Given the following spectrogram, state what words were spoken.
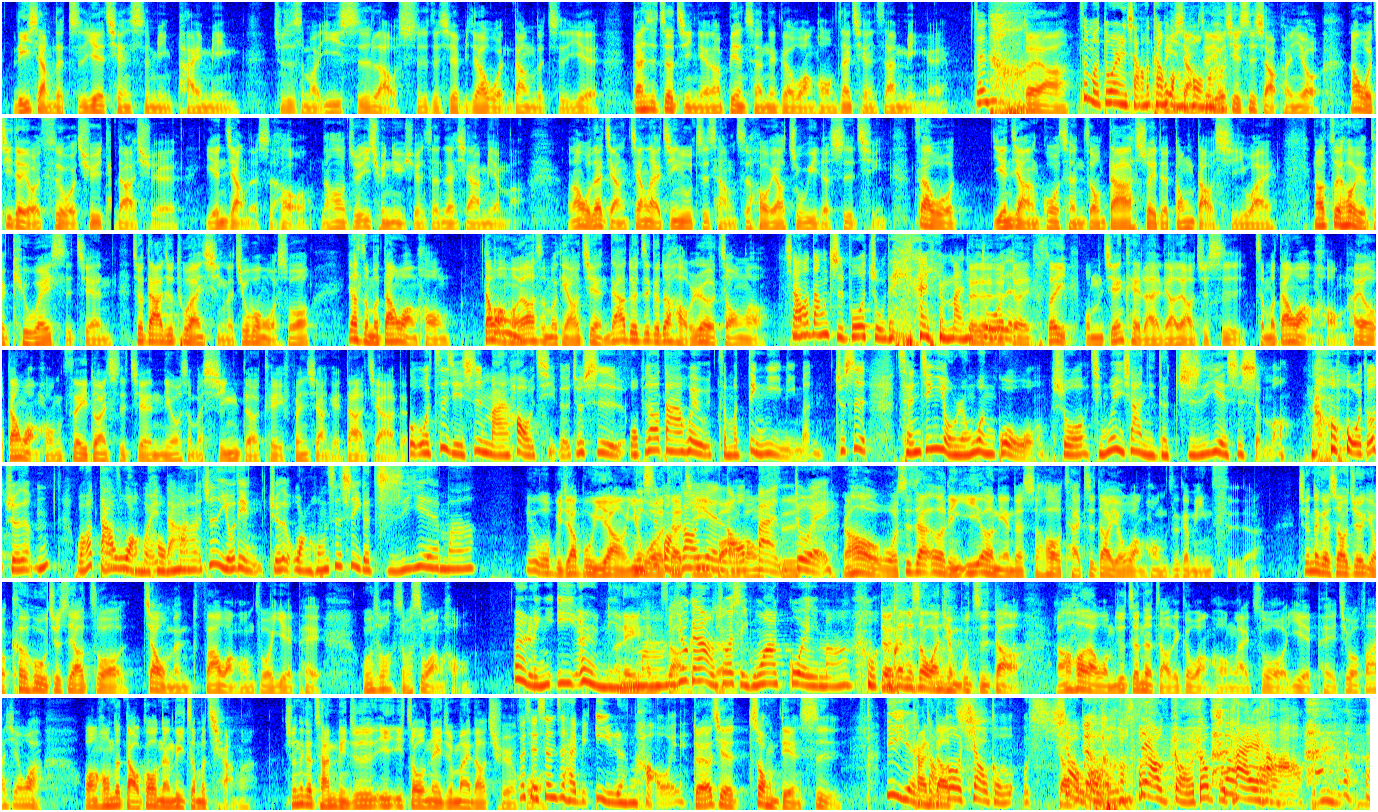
理想的职业前十名排名就是什么医师、老师这些比较稳当的职业，但是这几年呢，变成那个网红在前三名，哎，真的？对啊，这么多人想要当网红，尤其是小朋友。然后我记得有一次我去大学演讲的时候，然后就一群女学生在下面嘛。然后我在讲将来进入职场之后要注意的事情，在我演讲的过程中，大家睡得东倒西歪，然后最后有个 Q&A 时间，就大家就突然醒了，就问我说要怎么当网红，当网红要什么条件？大家对这个都好热衷哦。想要当直播主的应该也蛮多的。对对对对，所以我们今天可以来聊聊，就是怎么当网红，还有当网红这一段时间，你有什么心得可以分享给大家的？我我自己是蛮好奇的，就是我不知道大家会怎么定义你们。就是曾经有人问过我说：“请问一下，你的职业是什么？” 然后我都觉得，嗯，我要打网红吗？就是有点觉得网红这是一个职业吗？因为我比较不一样，因为我在经营广告公司，对。然后我是在二零一二年的时候才知道有网红这个名词的，就那个时候就有客户就是要做叫我们发网红做业配，我就说什么是网红？二零一二年吗？你就跟他说是挖贵吗？对，那个时候完全不知道。然后后来我们就真的找了一个网红来做业配，结果发现哇，网红的导购能力这么强啊！就那个产品，就是一一周内就卖到缺货，而且甚至还比艺人好哎。对，而且重点是，一眼导购效果效果 效果都不太好。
